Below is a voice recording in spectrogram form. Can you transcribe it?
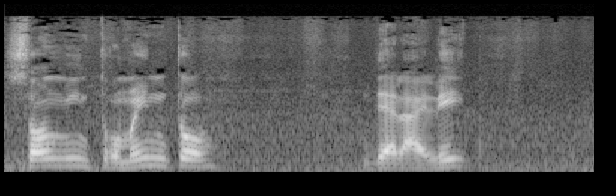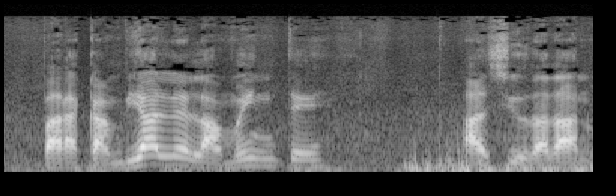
Son instrumentos de la élite para cambiarle la mente al ciudadano.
